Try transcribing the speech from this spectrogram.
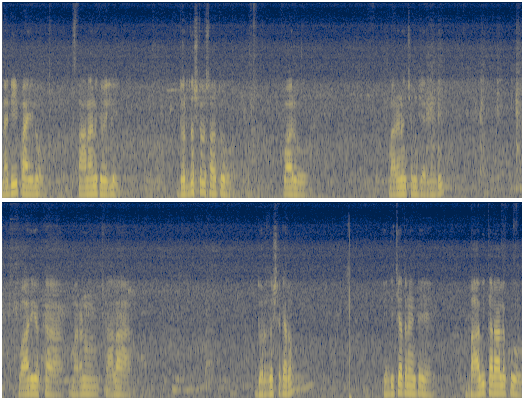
నదీపాయలో స్నానానికి వెళ్ళి దురదృష్టవశాత్తు వారు మరణించడం జరిగింది. వారి యొక్క మరణం చాలా దురదృష్టకరం. ఎందుచేతనంటే భావితరాలకు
